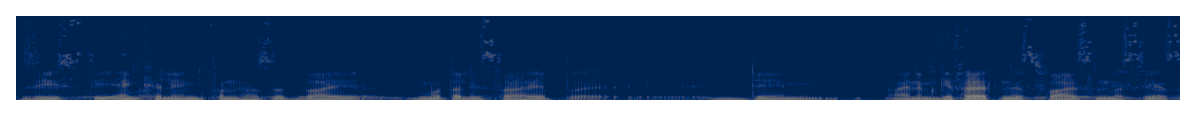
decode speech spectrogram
Sie ist die Enkelin von Hazrat Bhai Mutali Sahib, äh, dem, einem Gefährten des weißen Messias.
